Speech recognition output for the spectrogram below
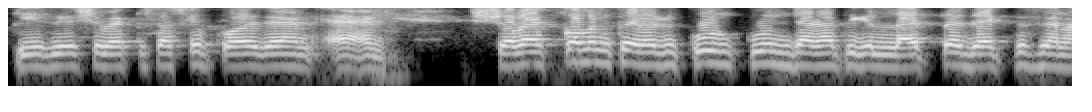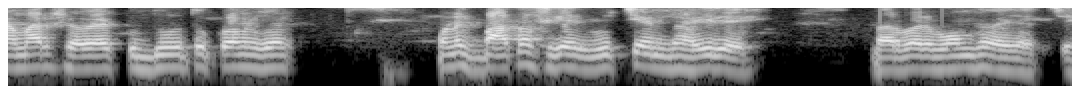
প্লিজ গাইস সবাই একটু সাবস্ক্রাইব করে দেন। এন্ড সবাই কমেন্ট করেন, কোন কোন জায়গা থেকে লাইভটা দেখতেছেন। আমার সবাই একটু দ্রুত কমেন্ট করেন। অনেক বাতাস গেছে বুঝছেন ভাইরে? বারবার বন্ধ হয়ে যাচ্ছে।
